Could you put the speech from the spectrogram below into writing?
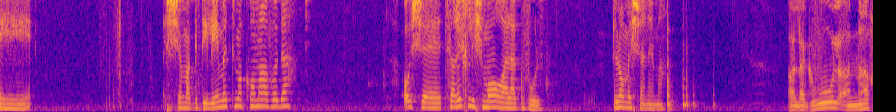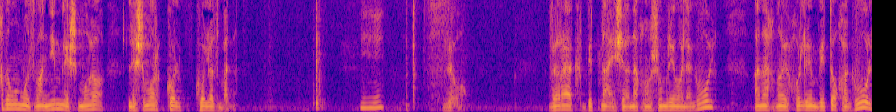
אה, שמגדילים את מקום העבודה? או שצריך לשמור על הגבול? לא משנה מה. על הגבול אנחנו מוזמנים לשמור, לשמור כל, כל הזמן. זהו. ורק בתנאי שאנחנו שומרים על הגבול, אנחנו יכולים בתוך הגבול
